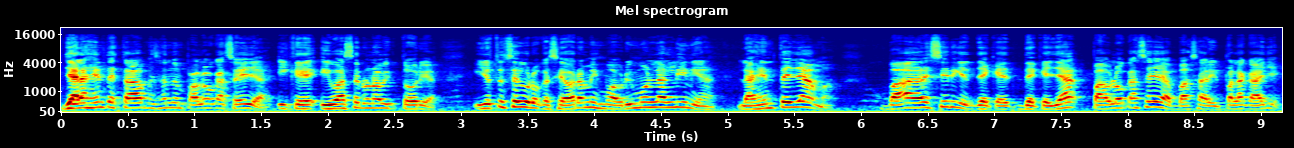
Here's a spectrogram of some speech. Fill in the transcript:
ya la gente estaba pensando en Pablo Casella y que iba a ser una victoria. Y yo estoy seguro que si ahora mismo abrimos las líneas, la gente llama, va a decir de que, de que ya Pablo Casella va a salir para la calle.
